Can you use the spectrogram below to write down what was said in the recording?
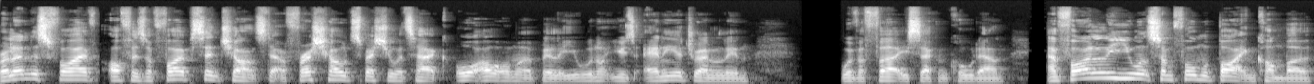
Relentless 5 offers a 5% chance that a threshold special attack or ultimate ability will not use any adrenaline with a 30 second cooldown. And finally, you want some form of biting combo.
